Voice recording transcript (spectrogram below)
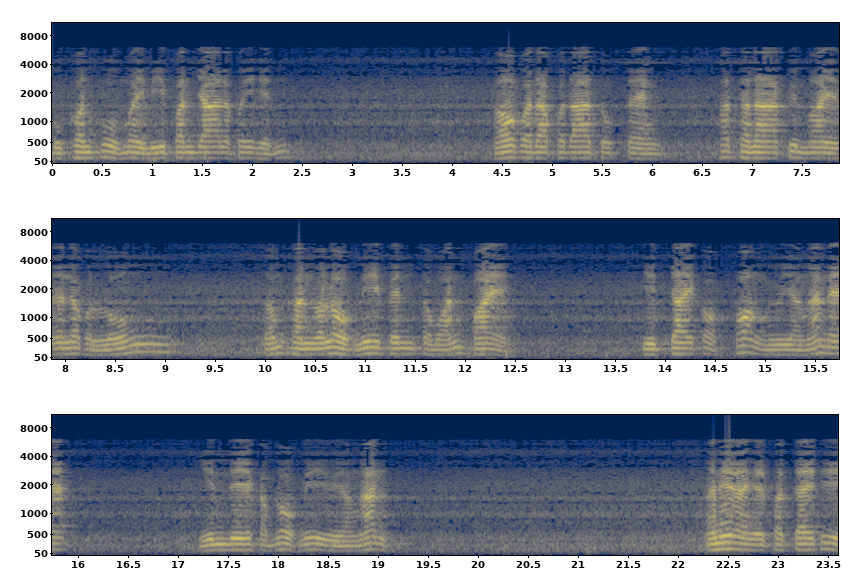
บุคคลผู้ไม่มีปัญญาแล้วไปเห็น เขาประดับประดาตกแต่ง พัฒนาขึ้นมาแล้วก็หลงสำคัญว่าโลกนี้เป็นสวรรค์ไป จิตใจก็คล้องอยู่อย่างนั้นแหละยินดีกับโลกนี้อยู่อย่างนั้น อันนี้แหละเหตุปัจจัยที่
